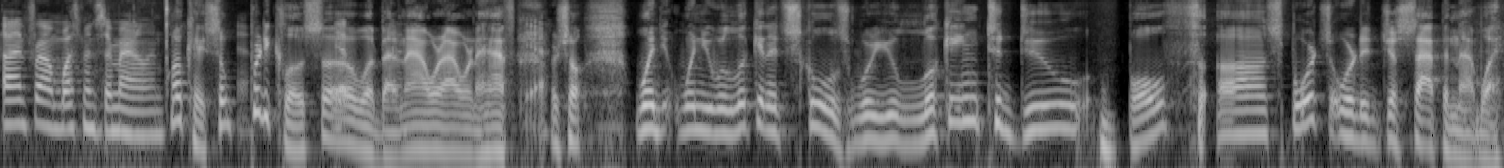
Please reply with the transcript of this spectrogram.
I'm from Westminster, Maryland. Okay, so pretty close. Uh, Yep. What about an hour, hour and a half Yeah. or so? When you- when you were looking at schools, were you looking to do both uh, sports, or did it just happen that way?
